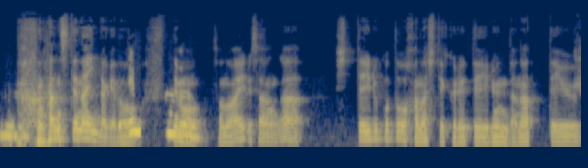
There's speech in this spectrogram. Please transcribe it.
うん。感じてないんだけど、でもそのアイルさんが知っていることを話してくれているんだなっていう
